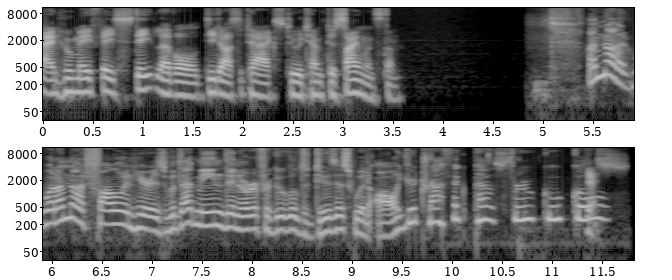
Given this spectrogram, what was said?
and who may face state level DDoS attacks to attempt to silence them. I'm not. What I'm not following here is would that mean that in order for Google to do this, would all your traffic pass through Google? Yes.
